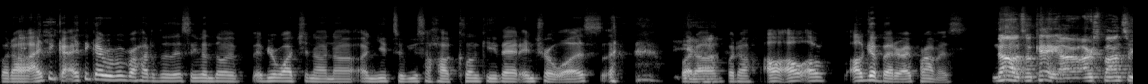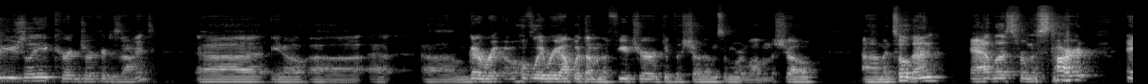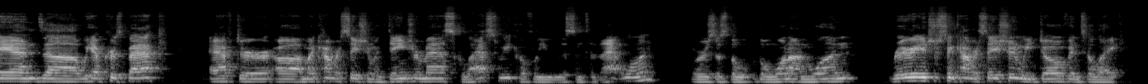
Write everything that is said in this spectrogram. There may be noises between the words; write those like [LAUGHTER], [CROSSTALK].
but uh, I think I think I remember how to do this. Even though if, if you're watching on uh, on YouTube, you saw how clunky that intro was. [LAUGHS] but yeah. uh, but uh, I'll, I'll I'll I'll get better. I promise. No, it's okay. Our, our sponsor usually Curtain Jerker Designs. Uh, you know, uh, uh I'm um, gonna re- hopefully re up with them in the future. Give the show them some more love on the show. Um, until then, Atlas from the [LAUGHS] start, and uh, we have Chris back after uh, my conversation with Danger Mask last week. Hopefully, you listened to that one, where it's just the the one on one. Very interesting conversation. We dove into like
